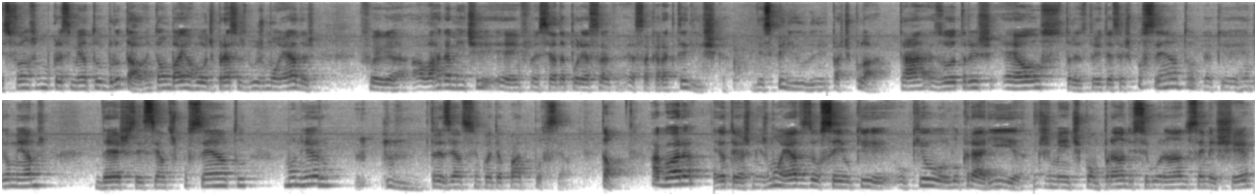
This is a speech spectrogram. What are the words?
esse foi um crescimento brutal. Então, buy and hold para essas duas moedas foi é, largamente é, influenciada por essa, essa característica, desse período em particular. Tá? As outras, ELS, 36%, que rendeu menos, Dash, 600%, Monero, 354%. Então, agora eu tenho as minhas moedas, eu sei o que, o que eu lucraria simplesmente comprando e segurando sem mexer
